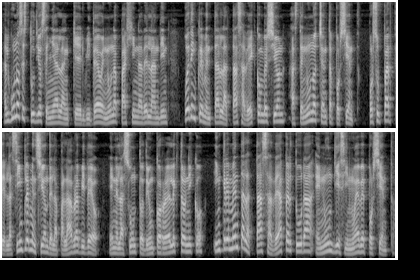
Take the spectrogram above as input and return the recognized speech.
Algunos estudios señalan que el video en una página de landing puede incrementar la tasa de conversión hasta en un 80%. Por su parte, la simple mención de la palabra video en el asunto de un correo electrónico incrementa la tasa de apertura en un 19%.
